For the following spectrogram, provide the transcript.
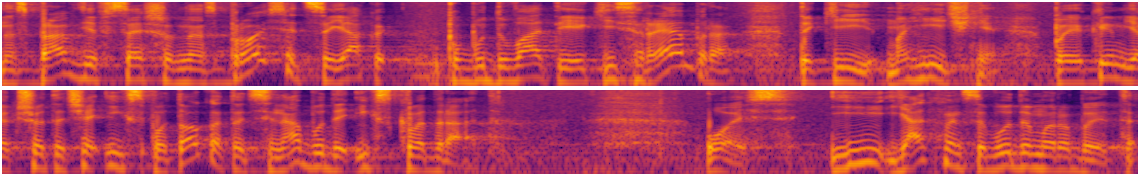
Насправді все, що в нас просять, це як побудувати якісь ребра, такі магічні, по яким, якщо тече х потока, то ціна буде х квадрат. Ось. І як ми це будемо робити?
